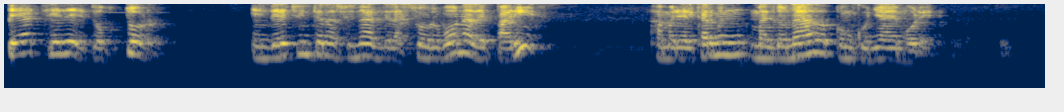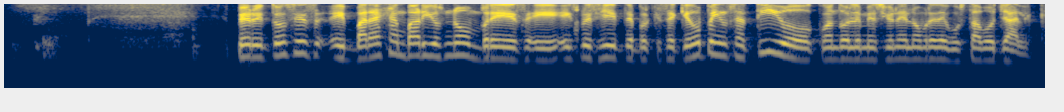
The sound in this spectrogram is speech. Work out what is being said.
PhD, doctor en Derecho Internacional de la Sorbona de París, a María del Carmen Maldonado con cuñada de Moreno. Pero entonces eh, barajan varios nombres, eh, expresidente, porque se quedó pensativo cuando le mencioné el nombre de Gustavo Yalc.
